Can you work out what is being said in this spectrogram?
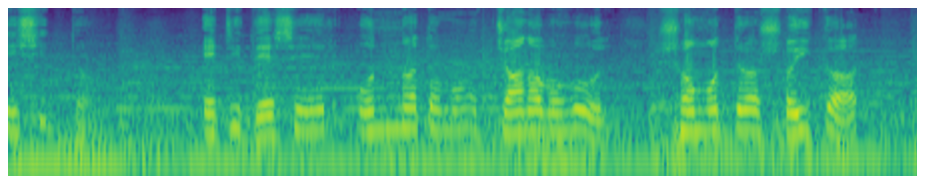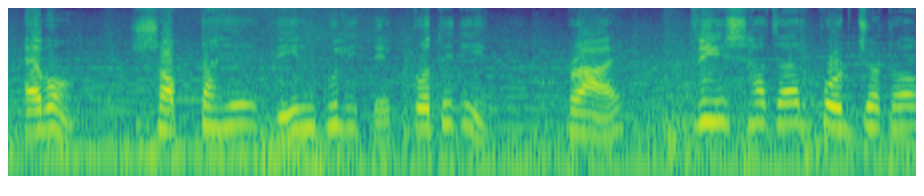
নিষিদ্ধ। এটি দেশের অন্যতম জনবহুল সমুদ্র সৈকত এবং সপ্তাহের দিনগুলিতে প্রতিদিন প্রায় ত্রিশ হাজার পর্যটক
